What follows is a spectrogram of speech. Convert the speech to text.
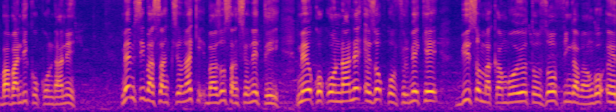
babandi kokondane même si basanctionnaki bazosanctionne te mais kokondane ezoconfirme ke biso makambo oyo tozofinga bango eh,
